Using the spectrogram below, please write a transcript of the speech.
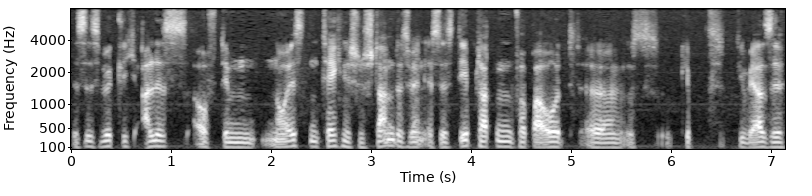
Es ist wirklich alles auf dem neuesten technischen Stand. Es werden SSD-Platten verbaut. Äh, es gibt diverse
